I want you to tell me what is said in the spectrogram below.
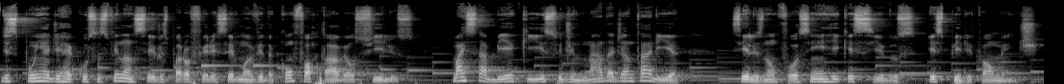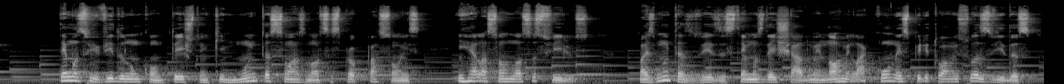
dispunha de recursos financeiros para oferecer uma vida confortável aos filhos, mas sabia que isso de nada adiantaria se eles não fossem enriquecidos espiritualmente. Temos vivido num contexto em que muitas são as nossas preocupações em relação aos nossos filhos, mas muitas vezes temos deixado uma enorme lacuna espiritual em suas vidas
